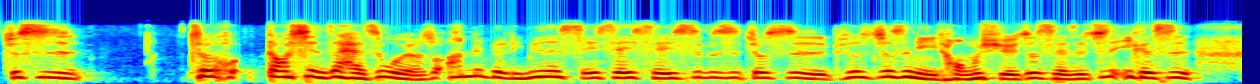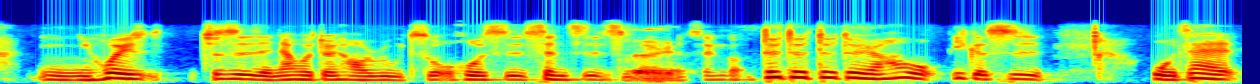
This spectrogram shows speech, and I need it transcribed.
就是最后到现在还是我有人说啊那个里面的谁谁谁是不是就是比如说就是你同学就谁谁就是一个是你你会就是人家会对号入座，或是甚至什么人生观对对对对，然后一个是。我在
